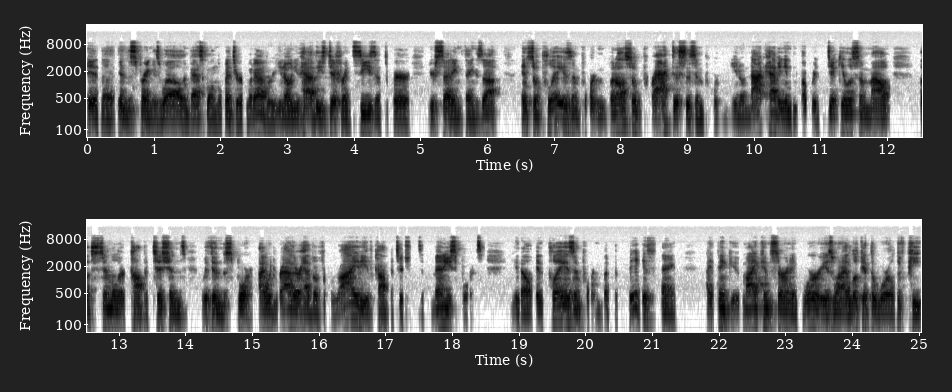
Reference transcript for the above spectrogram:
in the in the spring as well and basketball in the winter whatever you know and you have these different seasons where you're setting things up. And so play is important but also practice is important you know not having a ridiculous amount of similar competitions within the sport. I would rather have a variety of competitions in many sports you know and play is important. But the biggest thing i think my concern and worry is when i look at the world of pe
